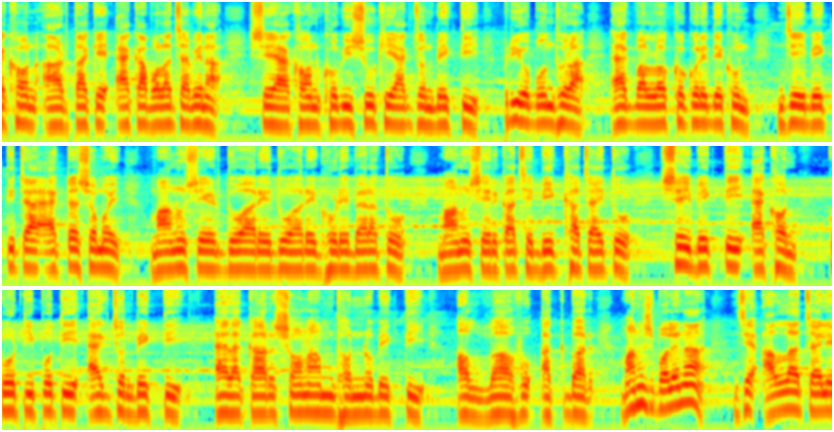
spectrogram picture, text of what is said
এখন আর তাকে একা বলা যাবে না। সে এখন খুবই সুখী একজন ব্যক্তি। প্রিয় বন্ধুরা, একবার লক্ষ্য করে দেখুন, যে ব্যক্তিটা একটা সময় মানুষের দুয়ারে দুয়ারে ঘুরে বেড়াতো, মানুষের কাছে ভিক্ষা চাইতো, সেই ব্যক্তি এখন কোটিপতি একজন ব্যক্তি, এলাকার স্বনামধন্য ব্যক্তি। আল্লাহ আকবার। মানুষ বলে না যে আল্লাহ চাইলে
